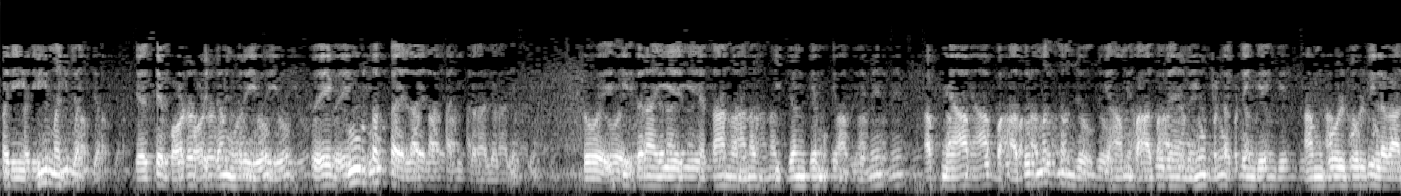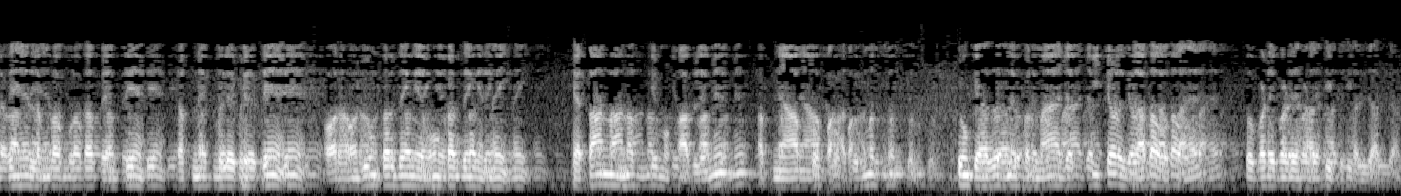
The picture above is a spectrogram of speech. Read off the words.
قریب ہی مت جاؤ۔ جیسے بارڈر پہ جنگ ہو رہی ہو، تو ایک دور تک کا علاقہ خالی کرا لیتے ہیں۔ تو اسی طرح یہ شیطان اور نفس کی جنگ کے مقابلے میں اپنے آپ کو بہادر مت سمجھو کہ ہم بہادر ہیں، ہم یوں پٹک دیں گے، ہم گول ٹوٹی لگاتے ہیں، لمبا مردا پہنتے ہیں، اپنے کھلے پھرتے ہیں اور ہم یوں کر دیں گے یوں کر دیں گے، نہیں۔ شیطان نفس کے مقابلے میں اپنے آپ کو بہادر مت سمجھو۔ کیونکہ حضرت نے فرمایا، جب کیچڑ زیادہ ہوتا ہے تو بڑے بڑے ہاتھی پھسل جاتے ہیں۔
